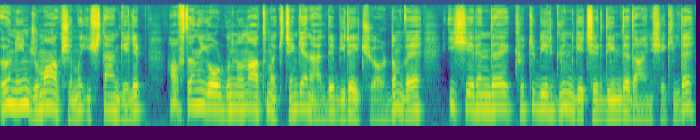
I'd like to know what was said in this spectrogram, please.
Örneğin cuma akşamı işten gelip haftanın yorgunluğunu atmak için genelde bira içiyordum ve İş yerinde kötü bir gün geçirdiğimde de aynı şekilde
